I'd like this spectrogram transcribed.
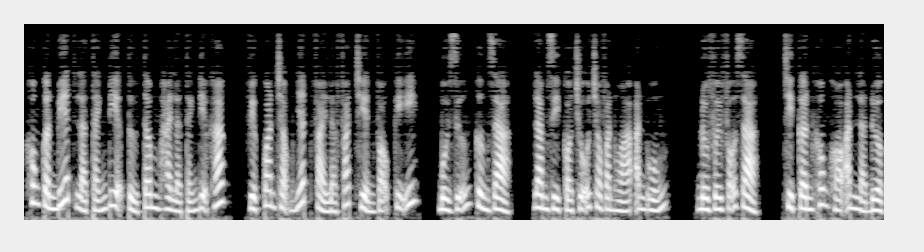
không cần biết là thánh địa tử tâm hay là thánh địa khác, việc quan trọng nhất phải là phát triển võ kỹ, bồi dưỡng cường giả, làm gì có chỗ cho văn hóa ăn uống. Đối với võ giả, chỉ cần không khó ăn là được,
